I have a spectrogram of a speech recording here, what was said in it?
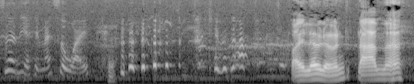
เสื้อนี่เห็นไหมสวย กินไม่ได้ ไปแล้วเดี๋ยวมันตามนะเ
